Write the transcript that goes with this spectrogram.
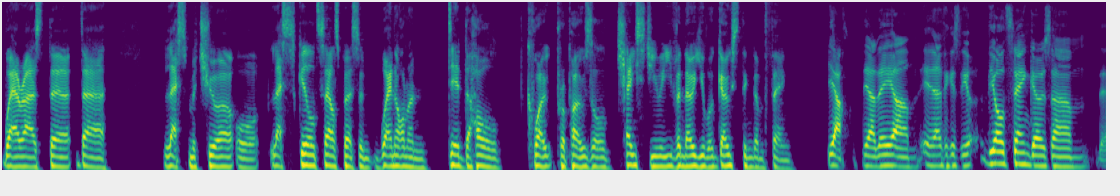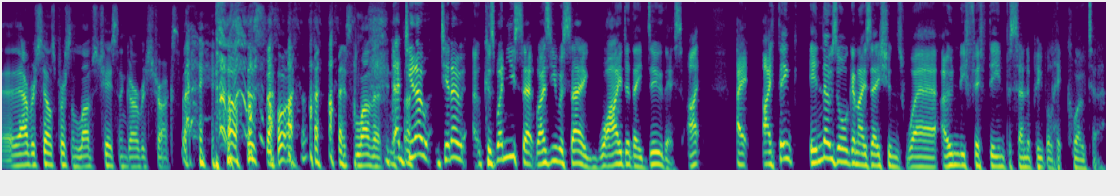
whereas the the less mature or less skilled salesperson went on and did the whole quote proposal, chased you even though you were ghosting them thing. Yeah, yeah. They, um, I think, as the the old saying goes, um, the average salesperson loves chasing garbage trucks. so I just love it. do you know? Do you know? Because when you said, as you were saying, why do they do this? I, I, I think in those organizations where only fifteen percent of people hit quota,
